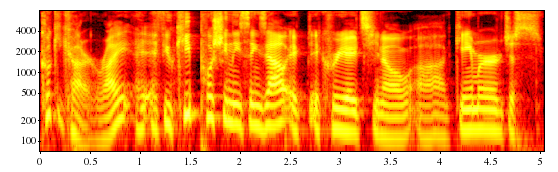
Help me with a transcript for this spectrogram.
cookie cutter, right? If you keep pushing these things out, it, it creates, you know, uh, gamer just,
